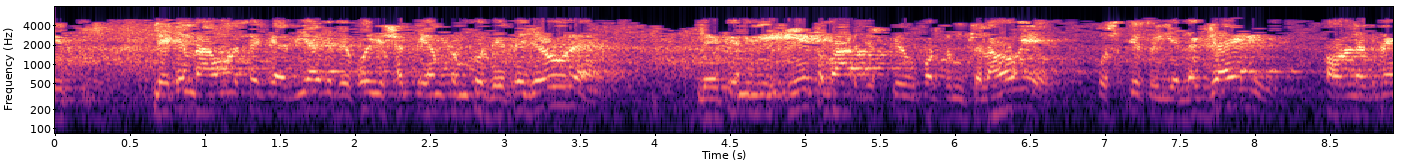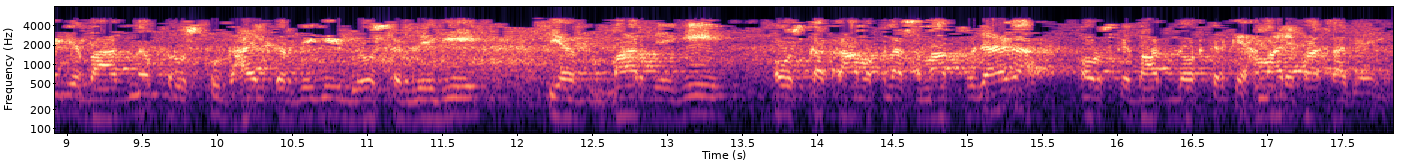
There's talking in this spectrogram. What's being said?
एक लेकिन रावण से कह दिया कि देखो ये शक्ति हम तुमको देते ज़रूर है। लेकिन ये एक बार जिसके ऊपर तुम चलाओगे, उसके तो ये लग जाएगी और लगने के बाद में फिर उसको घायल कर देगी, बेहोश कर देगी, या मार देगी और उसका काम अपना समाप्त हो जाएगा और उसके बाद लौट करके हमारे पास आ जाएगी।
